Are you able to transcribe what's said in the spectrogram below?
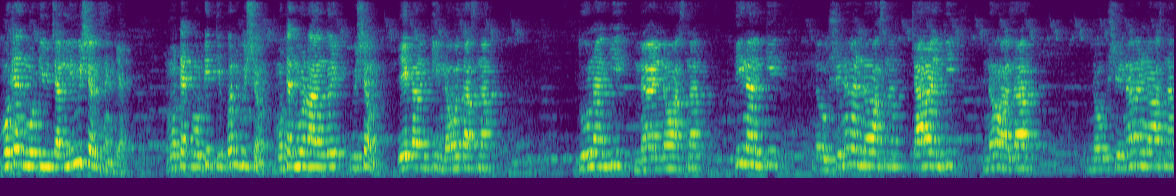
मोठ्यात मोठी विचारली विषम संख्या. मोठ्यात मोठी ती पण विषम मोठ्यात मोठा अंक विषम. एक अंकी नव्वद असणार दोन अंकी नव्याण्णव असणार तीन अंकी नऊशे नव्याण्णव असणार चार अंकी नऊ हजार नऊशे नव्याण्णव असणार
